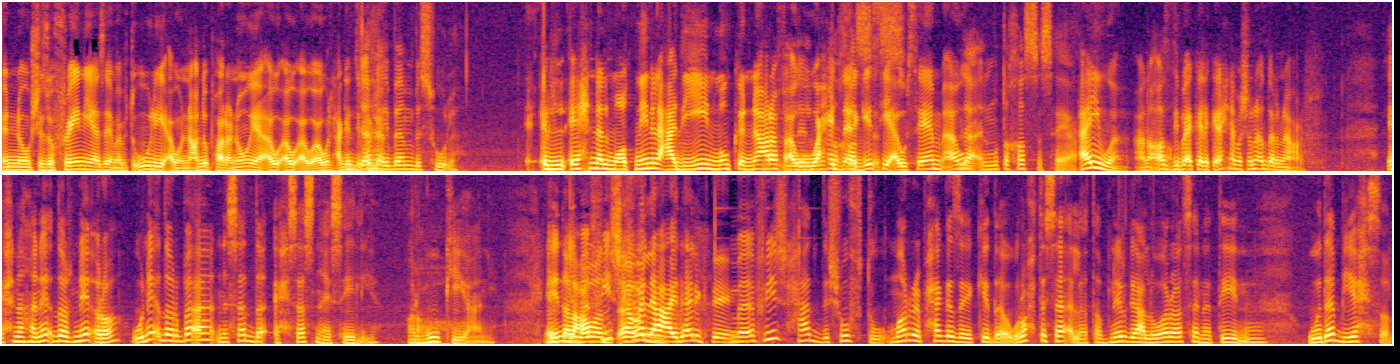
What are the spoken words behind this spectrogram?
إنه شيزوفرينيا زي ما بتقولي أو إنه عنده بارانويا أو أو أو, أو الحاجات دي ده كلها. هيبان بسهولة. إحنا المواطنين العاديين ممكن نعرف أو واحد. نرجسي أو سام أو لا المتخصص هيعرف. أيوه أنا آه. قصدي بقى كده لكن إحنا مش هنقدر نعرف. إحنا هنقدر نقرا ونقدر بقى نصدق احساسنا يا سالي أرجوكي يعني انت العوض هقول لها هعيدها لك تاني ما فيش حد شفته مر بحاجة زي كده ورحت سائله طب نرجع لورا سنتين. وده بيحصل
